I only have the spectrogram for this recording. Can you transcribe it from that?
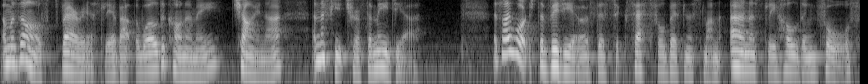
and was asked variously about the world economy, China, and the future of the media. As I watched the video of the successful businessman earnestly holding forth,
